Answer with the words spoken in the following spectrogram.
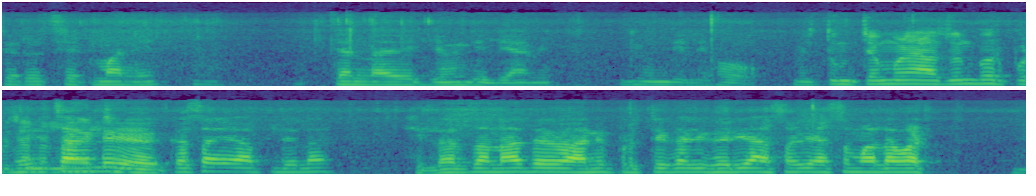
शरद शेठ माने त्यांना एक घेऊन दिली आम्ही. घेऊन दिले. हो. म्हणजे तुमच्यामुळे अजून भरपूर म्हणजे जण चांगले कसं आहे आपल्याला खिल्लारचा नाद आणि प्रत्येकाच्या घरी असावी असं मला वाटतं.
